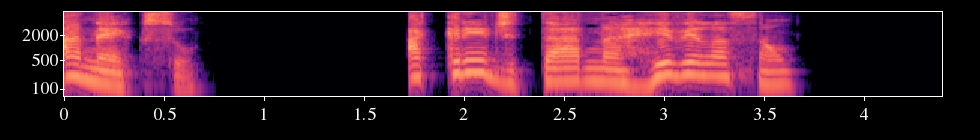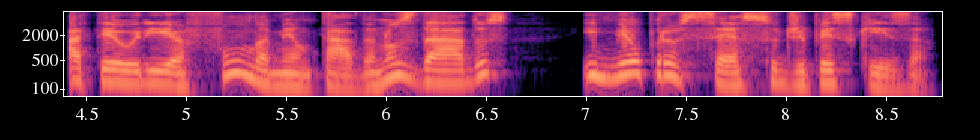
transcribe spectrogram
Anexo: Acreditar na revelação, a teoria fundamentada nos dados e meu processo de pesquisa.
